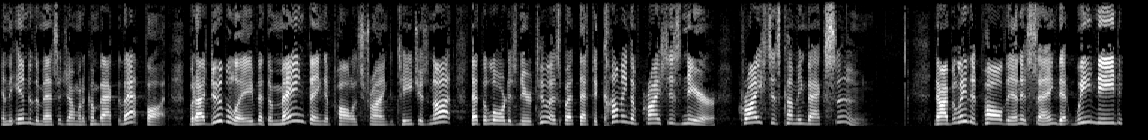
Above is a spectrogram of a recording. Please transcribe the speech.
in the end of the message, I'm going to come back to that thought. But I do believe that the main thing that Paul is trying to teach is not that the Lord is near to us, but that the coming of Christ is near. Christ is coming back soon. Now, I believe that Paul then is saying that we need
